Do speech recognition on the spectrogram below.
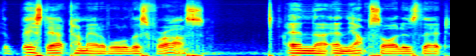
the best outcome out of all of this for us, and the, and the upside is that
